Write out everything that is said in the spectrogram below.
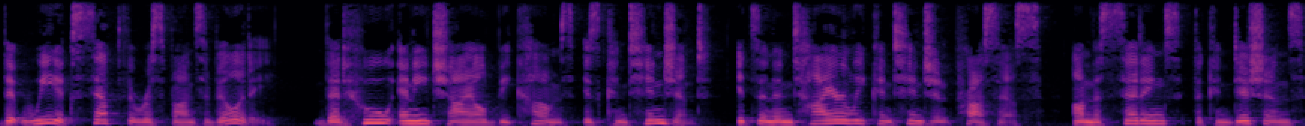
that we accept the responsibility that who any child becomes is contingent. It's an entirely contingent process on the settings, the conditions,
